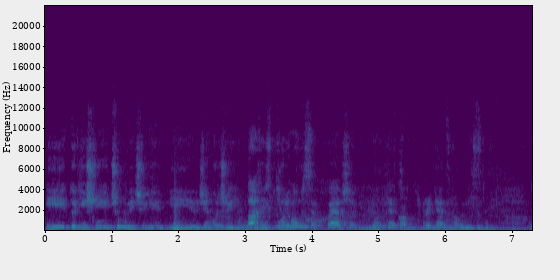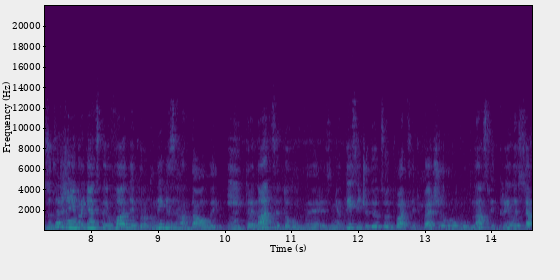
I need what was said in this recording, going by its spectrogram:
і тодішньої чоловічої і жіночої гімназії створювалася перша бібліотека радянського міста. З утвердженням влади про книги згадали, і 13 березня 1921 року в нас відкрилася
